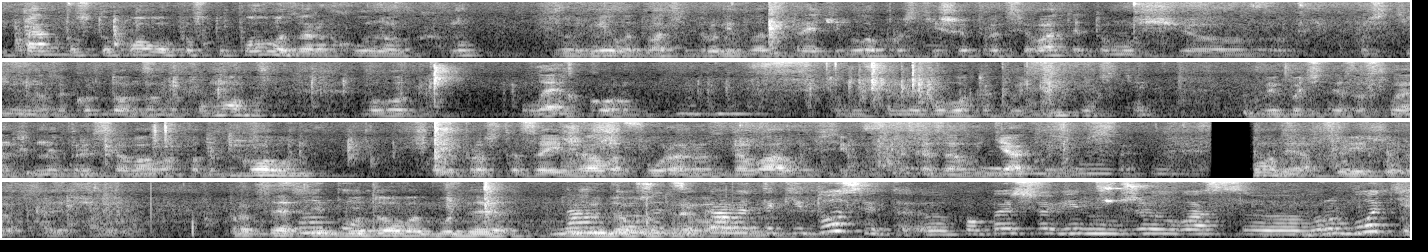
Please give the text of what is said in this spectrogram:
І так поступово-поступово за рахунок, ну, зрозуміло, 22-23 було простіше працювати, тому що постійна закордонна допомога було легко, тому що не було такої звітності. Вибачте, за сленг не пресувала податково. Коли просто заїжджала фура, роздавали, всі просто казали дякую все. Вони скоріше все, що процес відбудови буде дуже Нам довго дуже цікавий такий досвід. Е, По-перше, він вже у вас е, в роботі.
